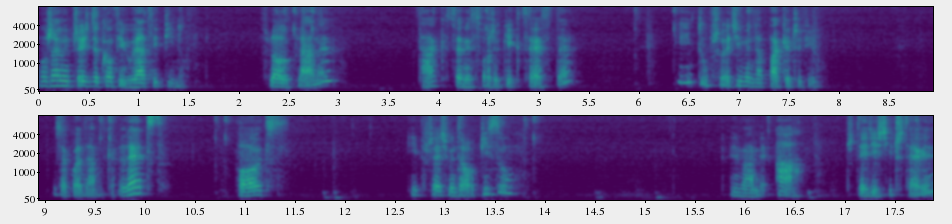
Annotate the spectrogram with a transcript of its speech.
możemy przejść do konfiguracji pinów. Floor Planner, tak, chcemy stworzyć plik CST i tu przechodzimy na Package View. Zakładamy Let's, Ports i przejdźmy do opisu. I mamy A44,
